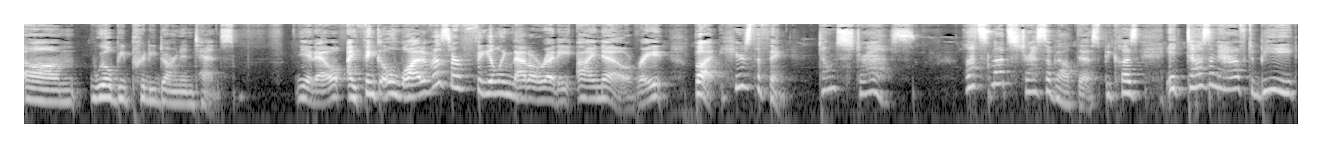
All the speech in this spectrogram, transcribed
um, will be pretty darn intense. You know, I think a lot of us are feeling that already. I know, right? But here's the thing don't stress. Let's not stress about this because it doesn't have to be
